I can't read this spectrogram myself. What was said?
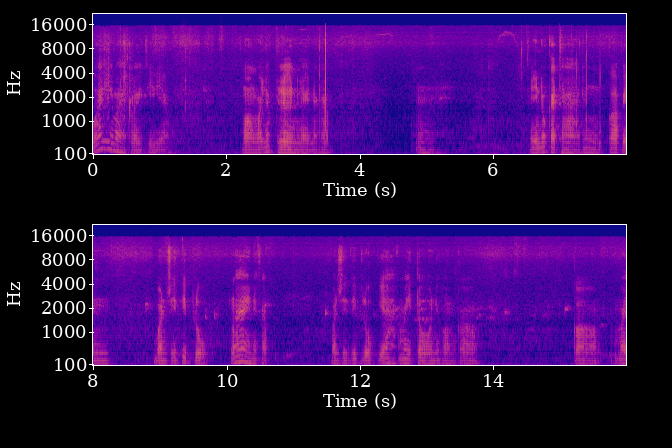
วยมากเลยทีเดียว มองไว้แล้วเพลินเลยนะครับอืมอันนกกระจาซึ่งก็เป็นบอนสีที่ปลูกง่ายนะครับบอนสีที่ปลูกยากไม่โตนี่ผมก็ ก็ไม่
